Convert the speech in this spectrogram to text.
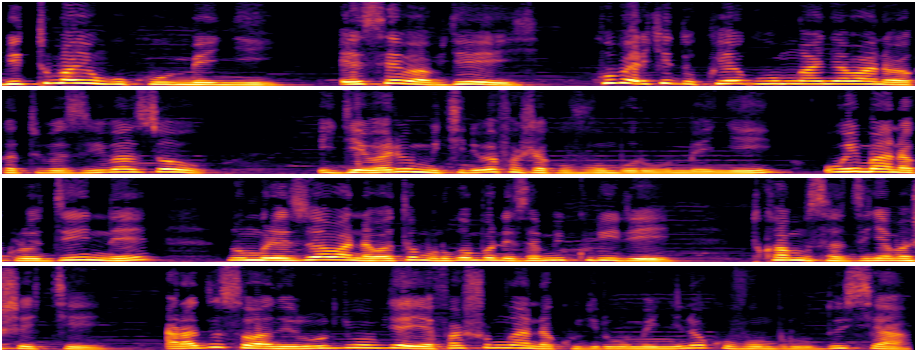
bituma yunguka ubumenyi. Ese babyeyi kubera iki dukwiye guha umwanya abana bakatubaza ibibazo? Igihe bari mu mikino ibafasha kuvumbura ubumenyi uwimana claudine ni umurezi w'abana bato mu rugo mbonezamikurire twamusanze nyamasheke. Aradusobanurira uburyo umubyeyi yafasha umwana kugira ubumenyi no kuvumbura udushya.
